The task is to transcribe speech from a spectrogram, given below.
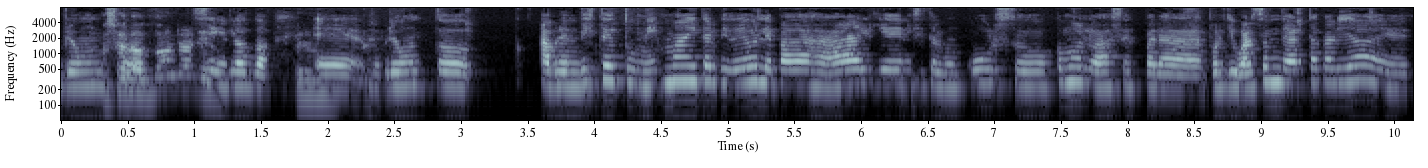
pregunto, O sea, los dos sí, los dos. pero- Eh, me pregunto, ¿aprendiste tú misma a editar videos? ¿Le pagas a alguien? ¿Hiciste algún curso? ¿Cómo lo haces para...? Porque igual son de alta calidad, eh,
